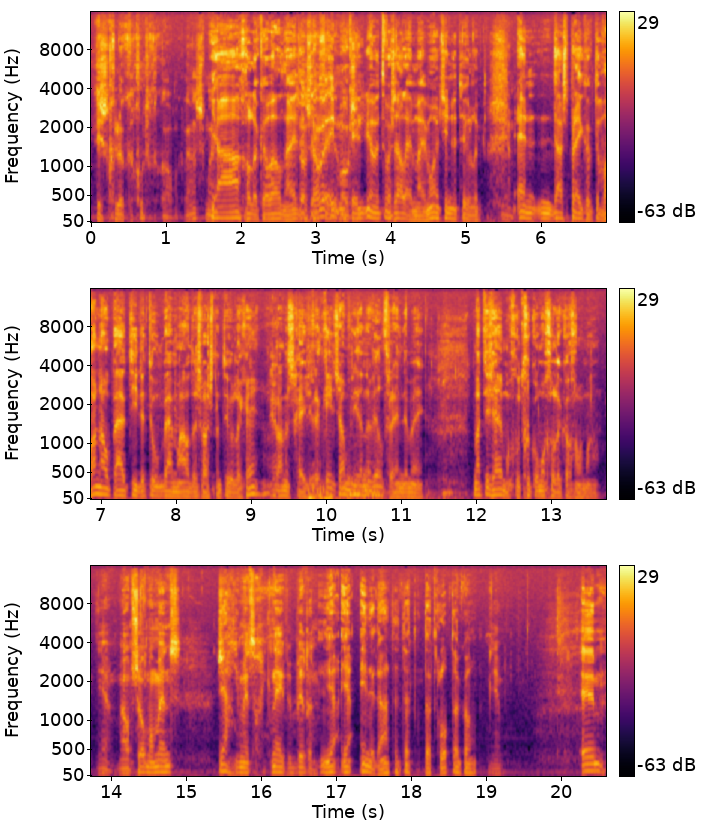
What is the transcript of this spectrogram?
Het is gelukkig goed gekomen, Klaas. Maar ja, gelukkig wel. Nee, het was wel een emotie. Ja, het was wel een emotie natuurlijk. Ja. En daar spreekt ook de wanhoop uit die er toen bij mijn ouders was natuurlijk. Hè? Want ja. anders geef je dat kind zomaar niet aan een wildvreemde mee. Maar het is helemaal goed gekomen, gelukkig allemaal. Ja, maar op zo'n moment ja. zit je met geknepen billen. Ja, ja inderdaad. Dat, dat klopt ook wel. Ja. Um,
